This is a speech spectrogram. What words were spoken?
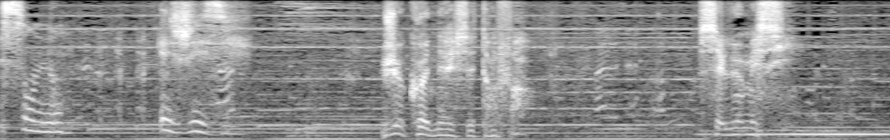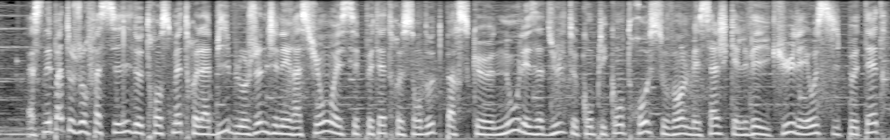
Son nom est Jésus. Je connais cet enfant. C'est le Messie. Ah, ce n'est pas toujours facile de transmettre la Bible aux jeunes générations et c'est peut-être sans doute parce que nous, les adultes, compliquons trop souvent le message qu'elle véhicule et aussi peut-être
